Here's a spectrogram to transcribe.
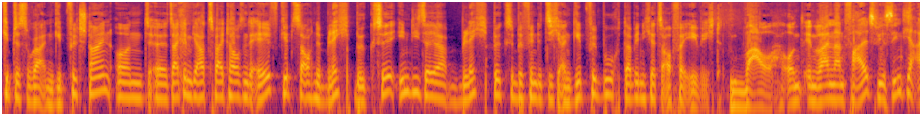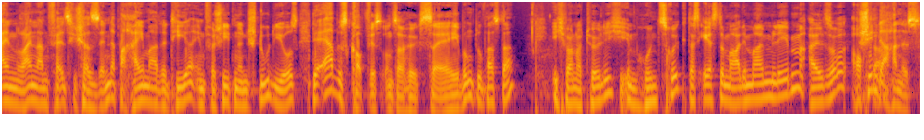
gibt es sogar einen Gipfelstein und äh, seit dem Jahr 2011 gibt es auch eine Blechbüchse. In dieser Blechbüchse befindet sich ein Gipfelbuch, da bin ich jetzt auch verewigt. Wow. Und in Rheinland-Pfalz, wir sind ja ein rheinland-pfälzischer Sender, beheimatet hier in verschiedenen Studios. Der Erbeskopf ist unsere höchste Erhebung. Du warst da? Ich war natürlich im Hunsrück, das erste Mal in meinem Leben, also auch da- Schinderhannes.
